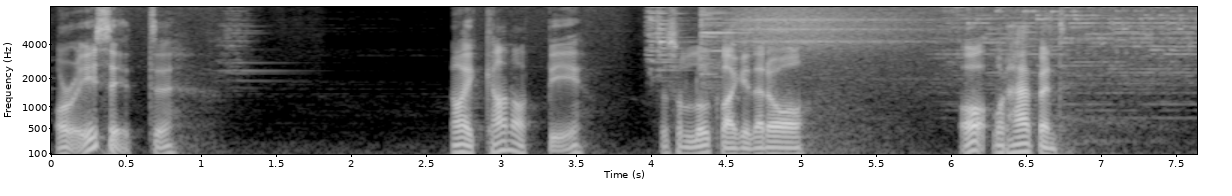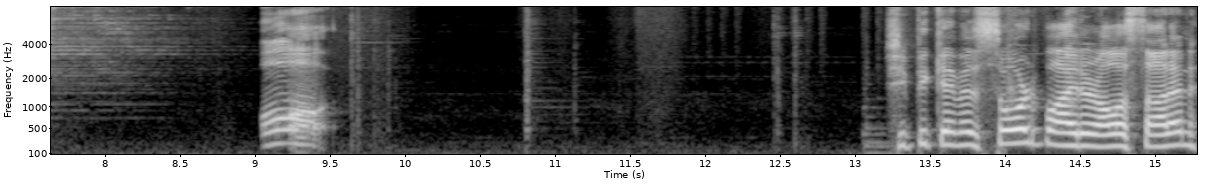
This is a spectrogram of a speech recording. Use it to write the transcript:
Or is it? No, it cannot be. Doesn't look like it at all. Oh, what happened? Oh! She became a sword fighter all of a sudden.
